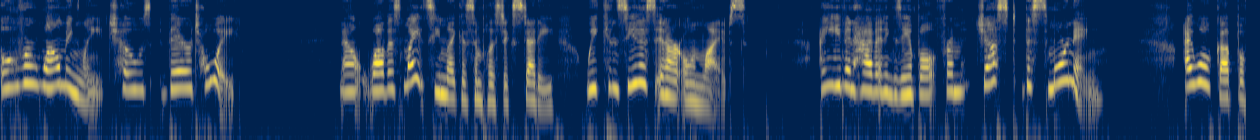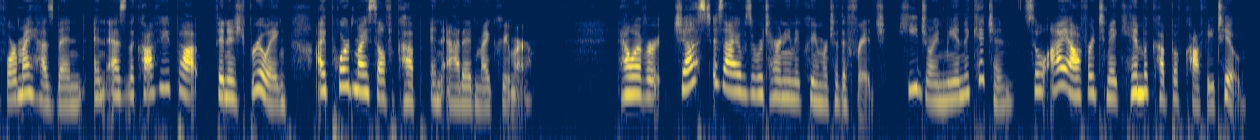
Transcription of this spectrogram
overwhelmingly chose their toy. Now, while this might seem like a simplistic study, we can see this in our own lives. I even have an example from just this morning. I woke up before my husband, and as the coffee pot finished brewing, I poured myself a cup and added my creamer. However, just as I was returning the creamer to the fridge, he joined me in the kitchen, so I offered to make him a cup of coffee too.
